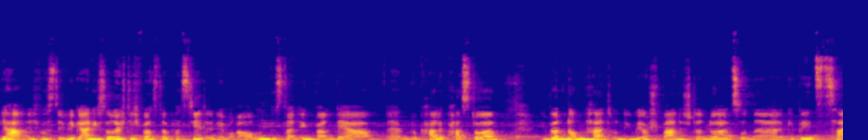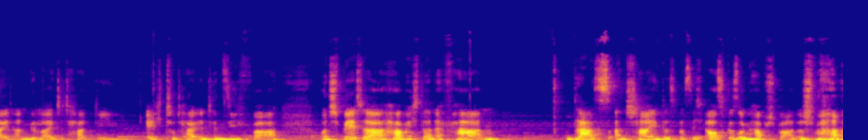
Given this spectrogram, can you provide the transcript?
ja, ich wusste irgendwie gar nicht so richtig, was da passiert in dem Raum, bis dann irgendwann der ähm, lokale Pastor übernommen hat und irgendwie auf Spanisch dann dort so eine Gebetszeit angeleitet hat, die echt total intensiv war. Und später habe ich dann erfahren, dass anscheinend das, was ich ausgesungen habe, Spanisch war.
